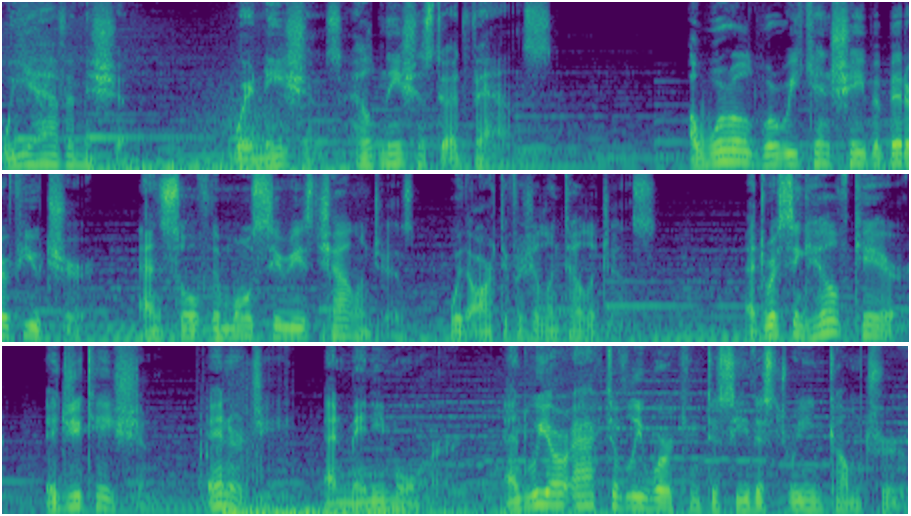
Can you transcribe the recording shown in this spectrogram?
we have a mission where nations help nations to advance. A world where we can shape a better future and solve the most serious challenges with artificial intelligence, addressing healthcare, education, energy, and many more. And we are actively working to see this dream come true.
